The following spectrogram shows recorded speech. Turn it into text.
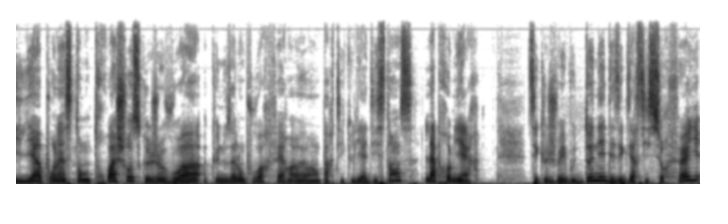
Il y a pour l'instant trois choses que je vois que nous allons pouvoir faire euh, en particulier à distance. La première, c'est que je vais vous donner des exercices sur feuille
